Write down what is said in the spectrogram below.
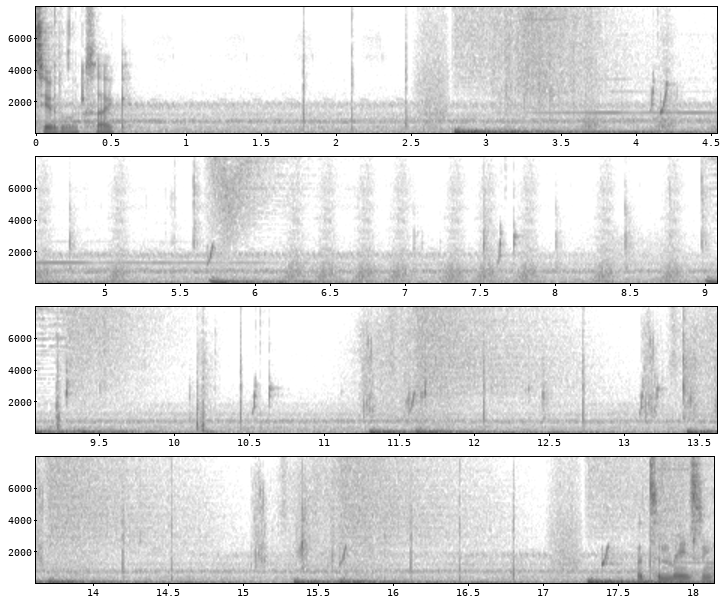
See what it looks like. That's amazing.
